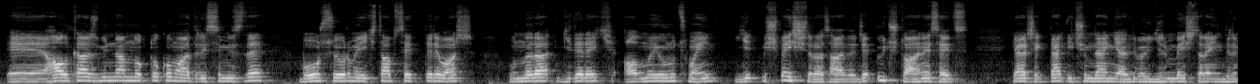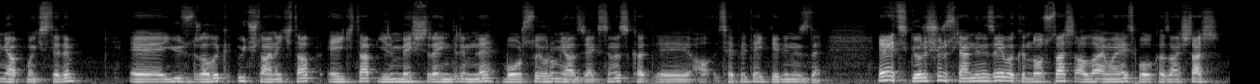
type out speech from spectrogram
E, halkarzgündem.com adresimizde borsa yorum e-kitap setleri var. Bunlara giderek almayı unutmayın. 75 lira sadece 3 tane set. Gerçekten içimden geldi. Böyle 25 lira indirim yapmak istedim. E, 100 liralık 3 tane kitap. E-kitap 25 lira indirimle borsa yorum yazacaksınız. Kat, e, sepete eklediğinizde. Evet görüşürüz. Kendinize iyi bakın dostlar. Allah'a emanet. Bol kazançlar.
